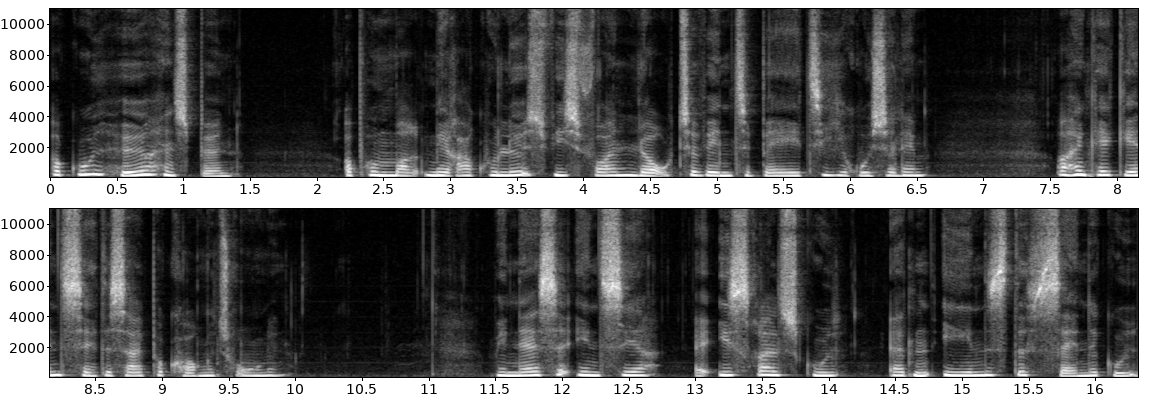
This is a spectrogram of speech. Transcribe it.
Og Gud hører hans bøn, og på mirakuløs vis får han lov til at vende tilbage til Jerusalem, og han kan igen sætte sig på kongetronen. Menasse indser, at Israels Gud er den eneste sande Gud.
